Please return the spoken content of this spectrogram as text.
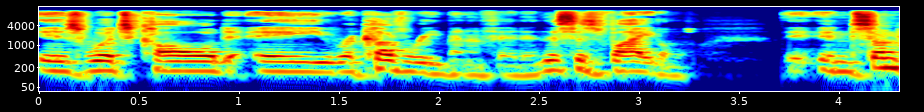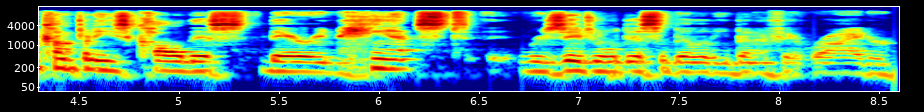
is what's called a recovery benefit and this is vital. And some companies call this their enhanced residual disability benefit rider.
